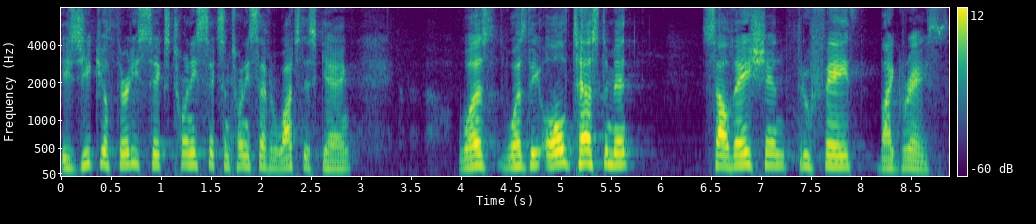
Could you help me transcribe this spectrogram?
Ezekiel 36, 26, and 27. Watch this, gang. Was, was the Old Testament salvation through faith by grace?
